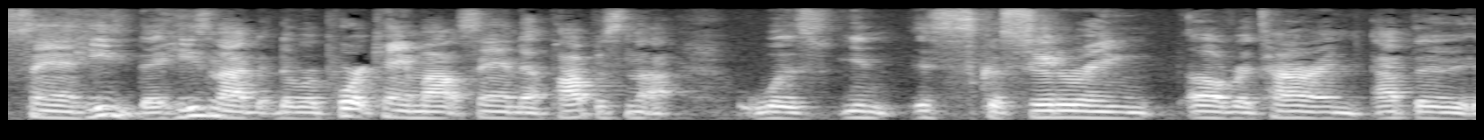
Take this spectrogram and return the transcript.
saying he that he's not the report came out saying that Pop is not was in, is considering uh, retiring after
